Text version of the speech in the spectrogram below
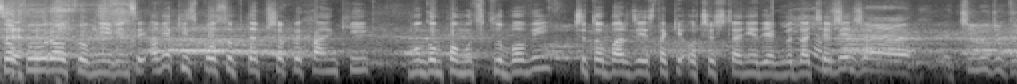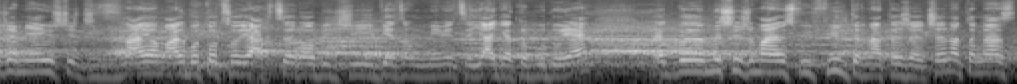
co pół roku mniej więcej. A w jaki sposób te przepychanki mogą pomóc klubowi? Czy to bardziej jest takie oczyszczenie jakby dla Ja Ciebie? Myślę, że ci ludzie, którzy mnie już się znają, albo to, co ja chcę robić i wiedzą mniej więcej, jak ja to buduję, jakby myślę, że mają swój filtr na te rzeczy, natomiast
